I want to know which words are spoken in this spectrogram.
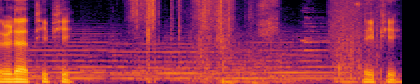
을레 PP AP.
